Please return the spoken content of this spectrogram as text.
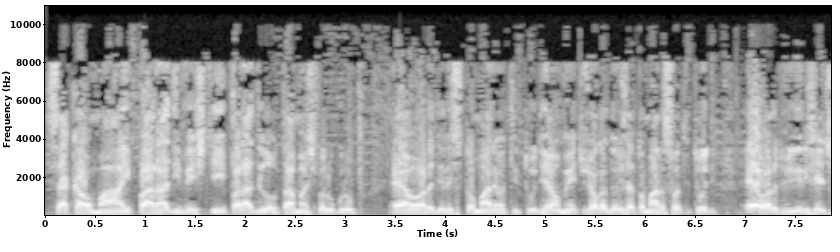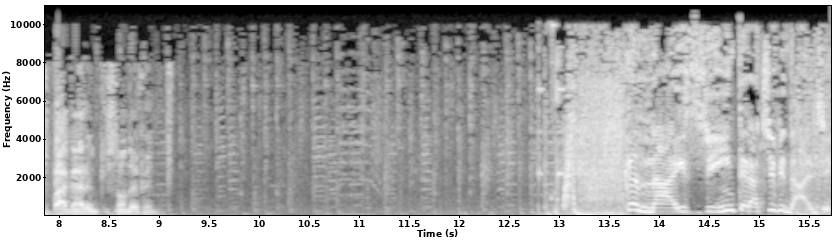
se acalmar e parar de investir, parar de lutar mais pelo grupo. É a hora deles tomarem uma atitude. Realmente, os jogadores já tomaram sua atitude. É a hora dos dirigentes pagarem o que estão devendo. Canais de interatividade.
